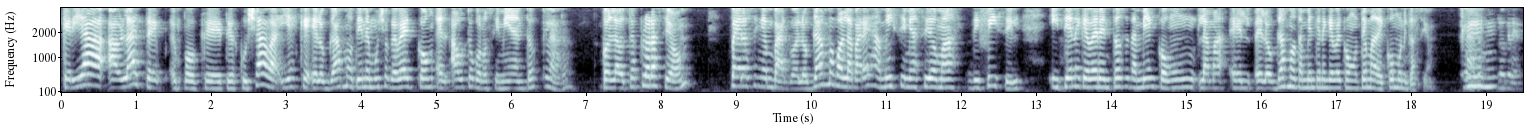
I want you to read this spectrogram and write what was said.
quería hablarte eh, porque te escuchaba y es que el orgasmo tiene mucho que ver con el autoconocimiento, Claro. con la autoexploración. Pero sin embargo, el orgasmo con la pareja a mí sí me ha sido más difícil y tiene que ver entonces también con un, la, el, el orgasmo también tiene que ver con un tema de comunicación Claro, lo creo.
